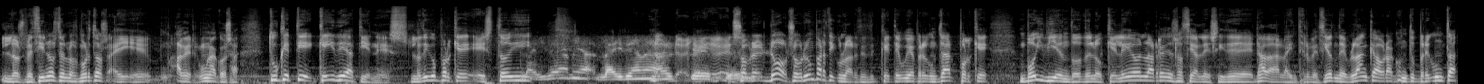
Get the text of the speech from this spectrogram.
Los vecinos de los muertos, eh, eh, a ver, una cosa. ¿Tú qué, qué idea tienes? Lo digo porque estoy... La idea mía, la idea mía No, es que... eh, sobre, no, sobre un particular que te voy a preguntar, porque voy viendo de lo que leo en las redes sociales y de nada, la intervención de Blanca, ahora con tu pregunta,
